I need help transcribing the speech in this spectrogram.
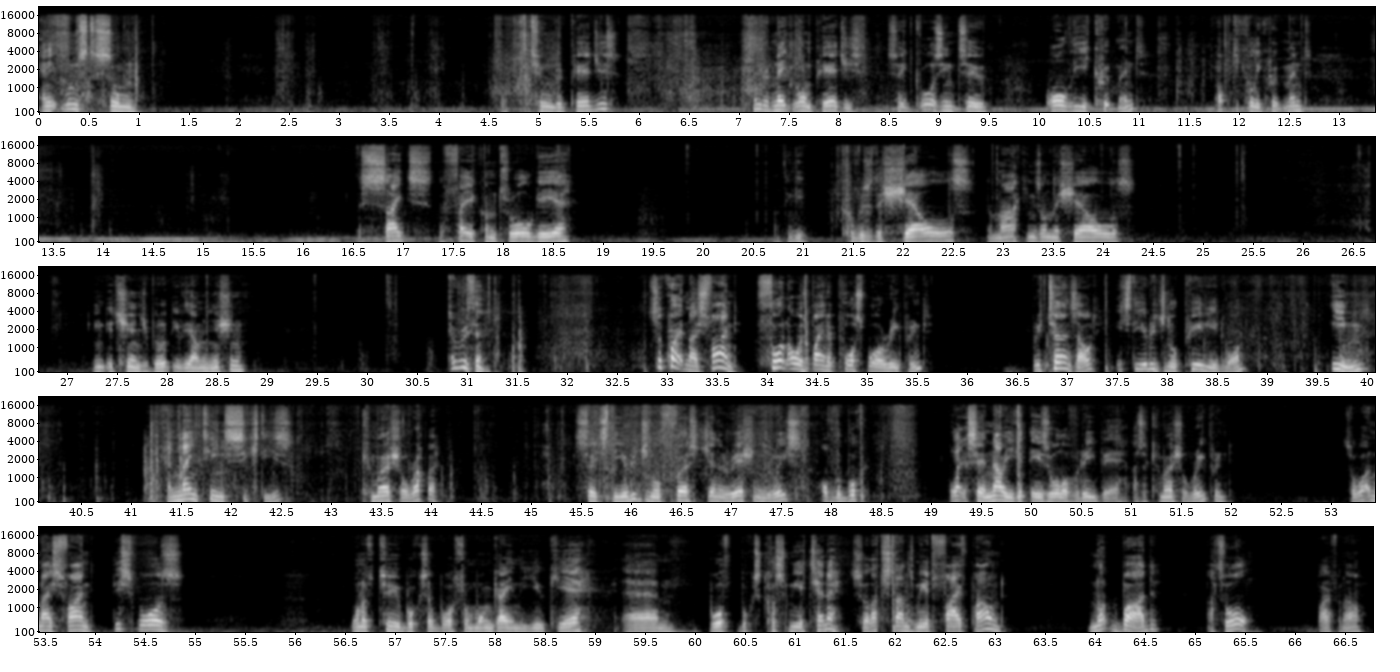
And it runs to some 200 pages. 181 pages. So it goes into all the equipment optical equipment. The sights the fire control gear. I think it covers the shells the markings on the shells interchangeability of the ammunition everything so quite a nice find Thought I was buying a post-war reprint, but it turns out it's the original period one in a 1960s commercial wrapper. So it's the original first generation release of the book. Like I say, now you get these all over eBay as a commercial reprint. So what a nice find. This was one of two books I bought from one guy in the UK. Um, both books cost me a tenner, so that stands me at £5. Not bad at all. Bye for now.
